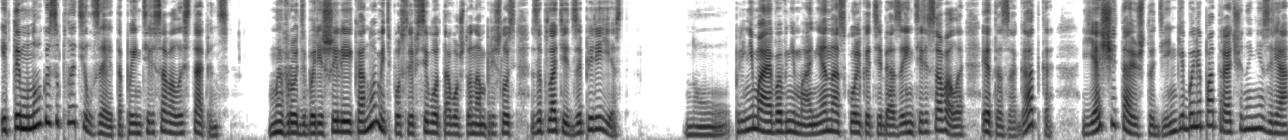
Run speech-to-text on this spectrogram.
и ты много заплатил за это, поинтересовалась Таппинс. Мы вроде бы решили экономить после всего того, что нам пришлось заплатить за переезд. Ну, принимая во внимание, насколько тебя заинтересовала эта загадка, я считаю, что деньги были потрачены не зря.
